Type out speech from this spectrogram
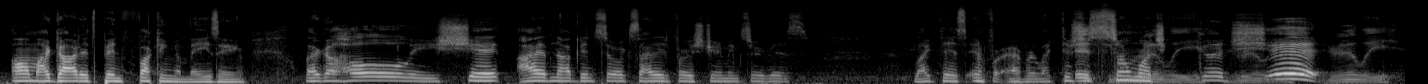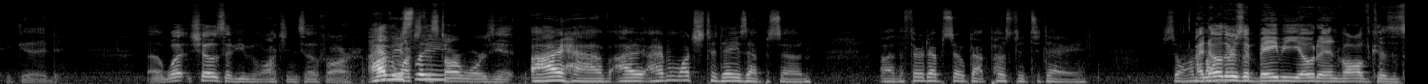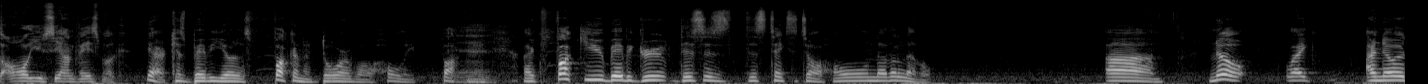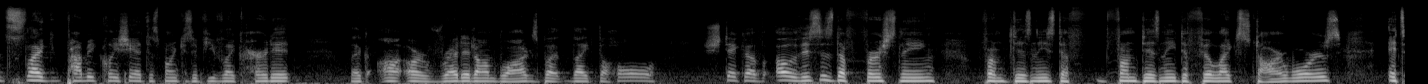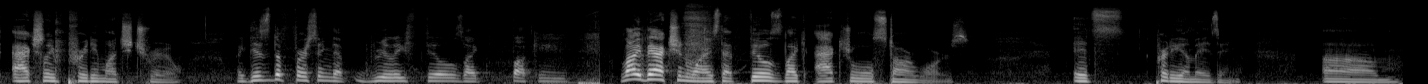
Oh my god, it's been fucking amazing. Like a holy shit. I have not been so excited for a streaming service like this in forever. Like there's It's just so much good really, shit. Really good. Uh, what shows have you been watching so far? I haven't watched the Star Wars yet. I have. I, I haven't watched today's episode. Uh, the third episode got posted today. So I'm I know there's a baby Yoda involved because it's all you see on Facebook. Yeah, because Baby Yoda's fucking adorable. Holy fuck me. Like fuck you, Baby Groot. This is this takes it to a whole nother level. Um, no, like I know it's like probably cliche at this point because if you've like heard it, like on, or read it on blogs, but like the whole shtick of oh, this is the first thing from Disney's to from Disney to feel like Star Wars. It's actually pretty much true. Like this is the first thing that really feels like fucking live action wise that feels like actual Star Wars. It's pretty amazing. Um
